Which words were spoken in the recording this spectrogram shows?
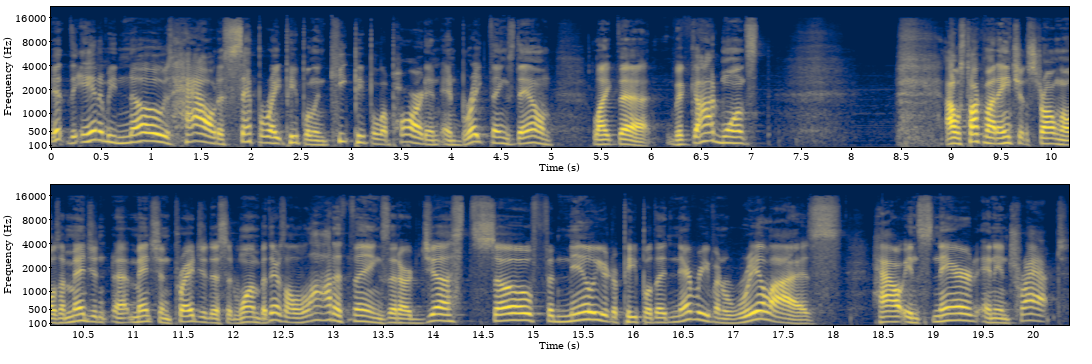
It, the enemy knows how to separate people and keep people apart and, and break things down like that. But God wants I was talking about ancient strongholds. I mentioned, uh, mentioned prejudice at one, but there's a lot of things that are just so familiar to people that never even realize how ensnared and entrapped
